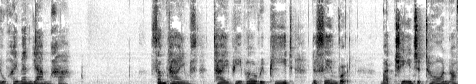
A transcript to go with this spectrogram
ยุกต์ให้แม่นยำค่ะ Sometimes Thai people repeat the same word but change the tone of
